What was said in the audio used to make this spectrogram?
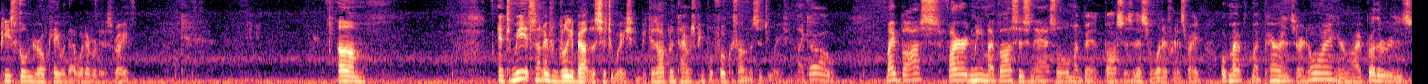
peaceful, you're okay with that, whatever it is, right? Um and to me it's not even really about the situation because oftentimes people focus on the situation like oh my boss fired me. My boss is an asshole. My boss is this or whatever it is right? Or my, my parents are annoying or my brother is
